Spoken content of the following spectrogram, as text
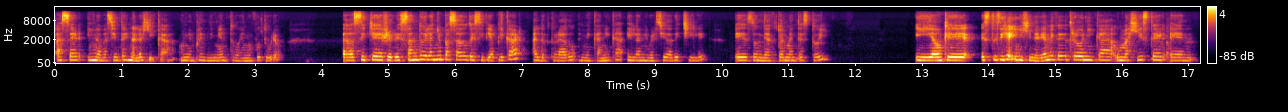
hacer innovación tecnológica, un emprendimiento en un futuro. Así que regresando el año pasado decidí aplicar al doctorado en mecánica en la Universidad de Chile, es donde actualmente estoy. Y aunque estudié ingeniería mecatrónica, un magíster en,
